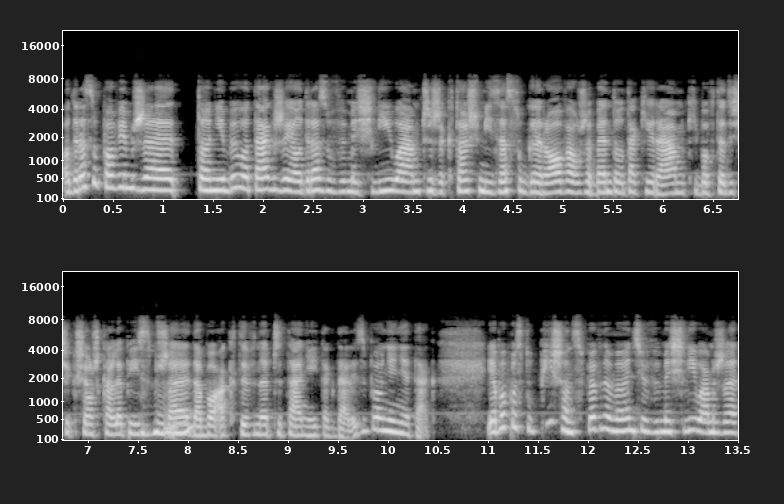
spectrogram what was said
Od razu powiem, że to nie było tak, że ja od razu wymyśliłam, czy że ktoś mi zasugerował, że będą takie ramki, bo wtedy się książka lepiej mhm. sprzeda, bo aktywne czytanie i tak dalej. Zupełnie nie tak. Ja po prostu pisząc w pewnym momencie wymyśliłam, że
